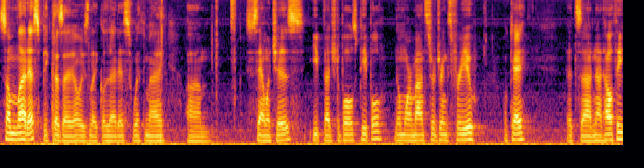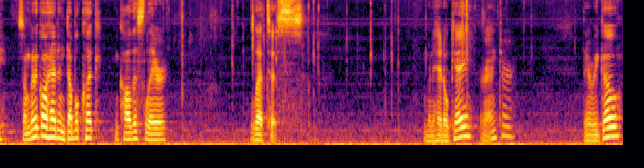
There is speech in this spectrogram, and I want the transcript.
some lettuce, because I always like lettuce with my um, sandwiches. Eat vegetables, people. No more monster drinks for you, okay? It's uh, not healthy. So I'm going to go ahead and double click and call this layer lettuce. I'm going to hit OK or enter. There we go.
